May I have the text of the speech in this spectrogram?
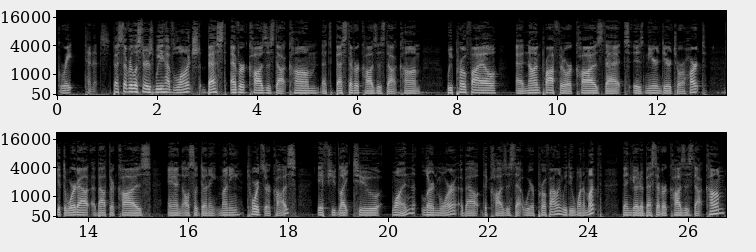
great tenants. Best ever listeners, we have launched bestevercauses.com. That's bestevercauses.com. We profile a nonprofit or a cause that is near and dear to our heart, get the word out about their cause, and also donate money towards their cause. If you'd like to, one, learn more about the causes that we're profiling, we do one a month, then go to bestevercauses.com.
